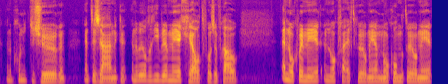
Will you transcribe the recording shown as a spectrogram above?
En dan begon hij te zeuren en te zaniken. En dan wilde hij weer meer geld voor zijn vrouw. En nog weer meer, en nog 50 euro meer, en nog 100 euro meer.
